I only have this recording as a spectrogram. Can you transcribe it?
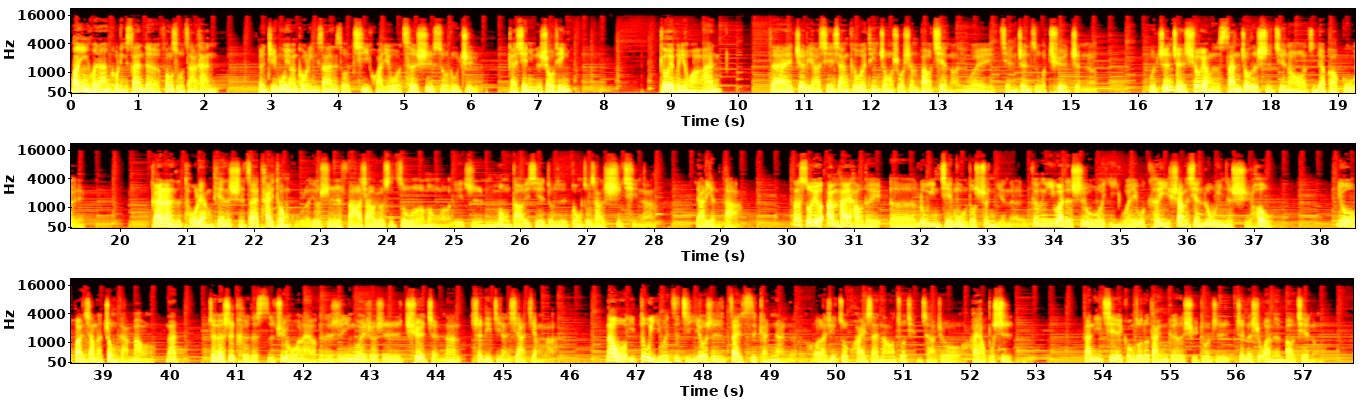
欢迎回来，Uncle03 的风俗杂谈。本节目由 Uncle03 所企划，由我测试所录制。感谢您的收听，各位朋友晚安。在这里要先向各位听众说声抱歉了，因为前阵子我确诊了，我整整休养了三周的时间哦，真叫高顾诶。感染的头两天实在太痛苦了，又是发烧，又是做噩梦哦，一直梦到一些都是工作上的事情啊，压力很大。那所有安排好的呃录音节目我都顺延了，更意外的是，我以为我可以上线录音的时候，又患上了重感冒，那真的是咳得死去活来哦，可能是因为就是确诊，那身体机能下降嘛。那我一度以为自己又是再次感染了，后来去做快筛，然后做检查，就还好不是，但一切工作都耽搁了许多，之真的是万分抱歉哦。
